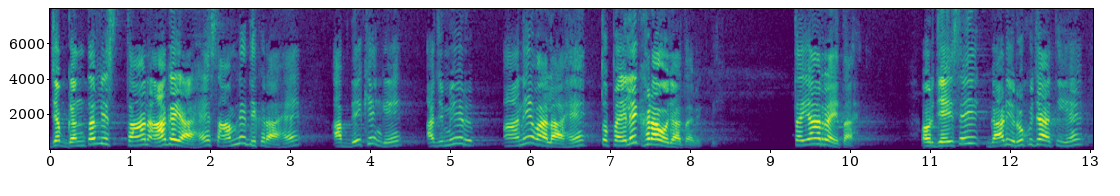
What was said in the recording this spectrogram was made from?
जब गंतव्य स्थान आ गया है, सामने दिख रहा है, आप देखेंगे, अजमेर आने वाला है तो पहले खड़ा हो जाता है व्यक्ति। तैयार रहता है। और जैसे ही गाड़ी रुक जाती है,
